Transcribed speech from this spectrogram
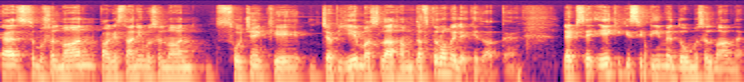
ایز مسلمان، پاکستانی مسلمان سوچیں کہ جب یہ مسئلہ ہم دفتروں میں لے کے جاتے ہیں لیٹ سے ایک ہی کسی ٹیم میں دو مسلمان ہیں،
